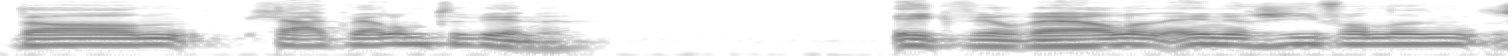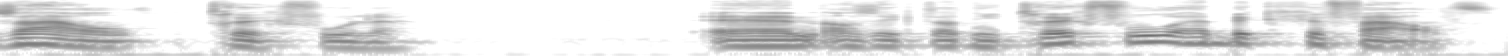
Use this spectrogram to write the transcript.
dan ga ik wel om te winnen. Ik wil wel een energie van een zaal terugvoelen. En als ik dat niet terugvoel, heb ik gefaald.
